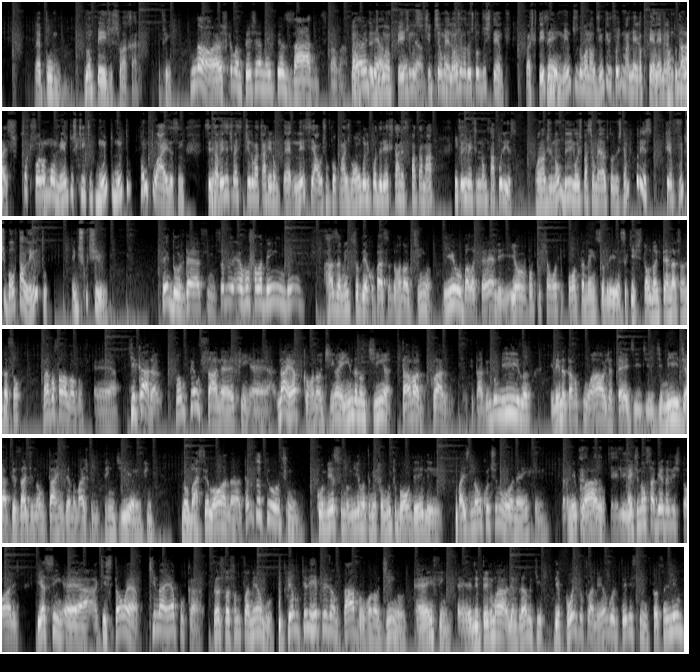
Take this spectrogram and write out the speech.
é, por lampejos só, cara. Enfim. Não, eu acho que o Lampejo é meio pesado de se falar. Não, eu, entendo, eu, digo Lampejo no sentido de ser o melhor jogador de todos os tempos. Eu acho que teve Sim. momentos do Ronaldinho que ele foi melhor que Pelé, melhor que todo mundo. Só que foram Fantástico. momentos que, que, muito, muito pontuais, assim. Se Sim. talvez ele tivesse tido uma carreira é, nesse auge um pouco mais longo, ele poderia estar nesse patamar. Infelizmente ele não está por isso. O Ronaldinho não briga hoje para ser o melhor de todos os tempos por isso. Porque futebol, talento, é indiscutível. Sem dúvida, é assim, sobre, eu vou falar bem, bem rasamente sobre a comparação do Ronaldinho e o Balotelli, e eu vou puxar um outro ponto também sobre essa questão da internacionalização, mas vou falar logo. É, que, cara, vamos pensar, né? Enfim, é, na época o Ronaldinho ainda não tinha, tava, claro, enfim, tava vindo do Milan, ele ainda estava com auge até de, de, de, mídia, apesar de não estar tá rendendo mais como rendia, enfim, no Barcelona, até no próprio, enfim, começo no Milan também foi muito bom dele, mas não continuou, né? Enfim, tá meio é, claro. A gente não sabia das histórias. E assim, é, a questão é que na época, pela situação do Flamengo e pelo que ele representava, o Ronaldinho, é, enfim, é, ele teve uma. Lembrando que depois do Flamengo, ele teve, sim, situações meio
